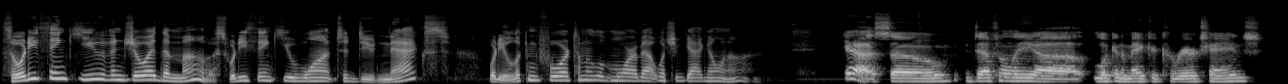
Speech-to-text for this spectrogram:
So, what do you think you've enjoyed the most? What do you think you want to do next? What are you looking for? Tell me a little more about what you've got going on. Yeah, so definitely uh, looking to make a career change,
